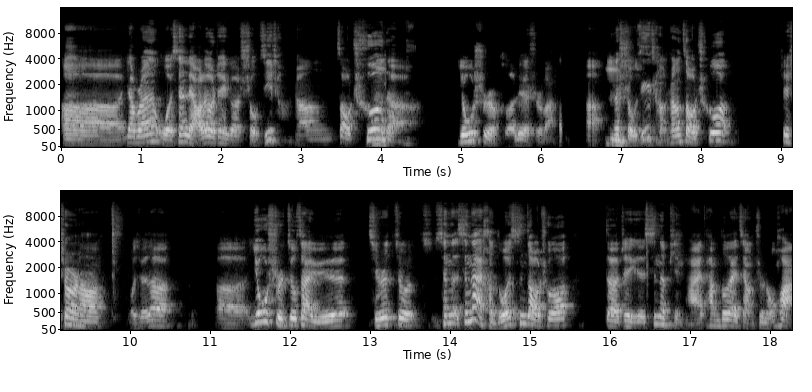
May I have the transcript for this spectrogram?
呃，要不然我先聊聊这个手机厂商造车的优势和劣势吧。啊，那手机厂商造车这事儿呢，我觉得，呃，优势就在于，其实就现在现在很多新造车的这个新的品牌，他们都在讲智能化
